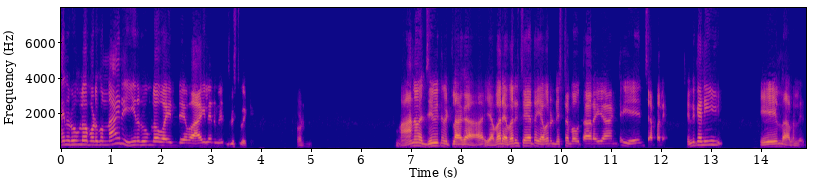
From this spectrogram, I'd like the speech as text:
ఆయన రూమ్లో పడుకున్న ఆయన ఈయన రూమ్లో వైద్య వాయులని మీద దృష్టి పెట్టి మానవ జీవితం ఇట్లాగా ఎవరెవరి చేత ఎవరు డిస్టర్బ్ అవుతారయ్యా అంటే ఏం చెప్పలేం. ఎందుకని? ఏం లాభం లేదు.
